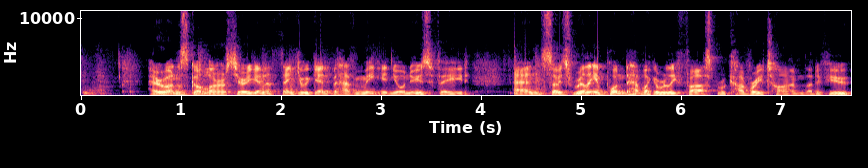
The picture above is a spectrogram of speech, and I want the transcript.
Hey everyone, Scott Lawrence here again, and thank you again for having me in your news feed. And so it's really important to have like a really fast recovery time. That if you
